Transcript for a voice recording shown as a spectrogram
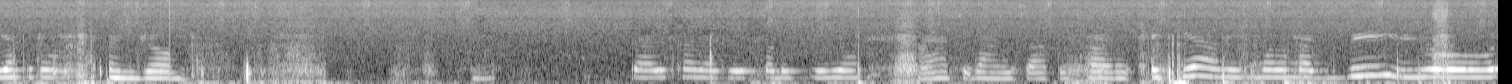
We have to go and jump. Is kind of good for this video. I accidentally stopped recording again in one of my videos.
